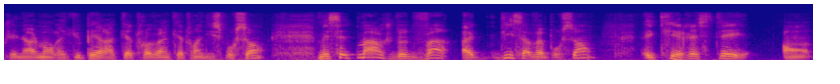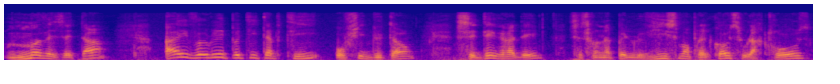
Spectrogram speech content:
généralement, on récupère à 80-90%. Mais cette marge de 20 à 10 à 20% et qui est restée en mauvais état a évolué petit à petit au fil du temps, s'est dégradé, c'est ce qu'on appelle le vieillissement précoce ou l'arthrose,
